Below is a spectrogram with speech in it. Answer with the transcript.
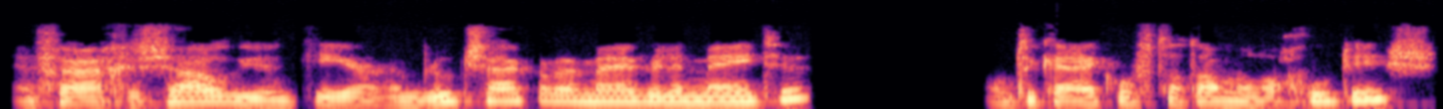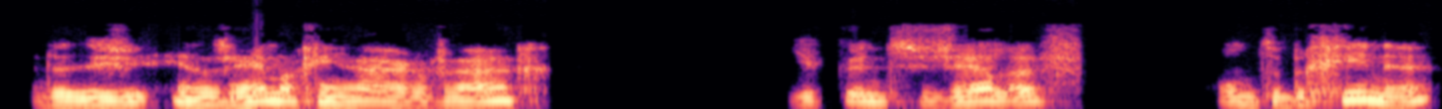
en vragen, zou u een keer een bloedsuiker bij mij willen meten? Om te kijken of dat allemaal nog goed is. Dat is, is helemaal geen rare vraag. Je kunt zelf, om te beginnen,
